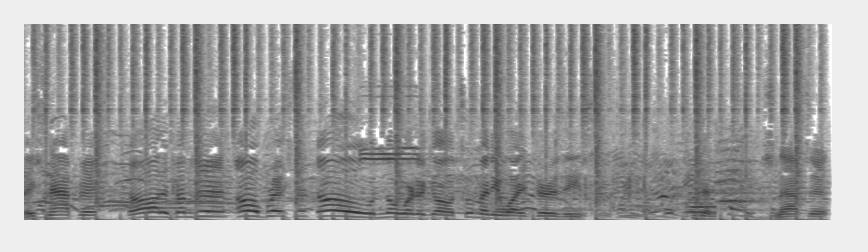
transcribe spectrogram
They snap it. Oh, it comes in. Oh, breaks it. Oh, nowhere to go. Too many white jerseys. Snaps it.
